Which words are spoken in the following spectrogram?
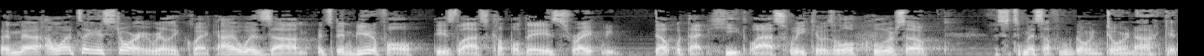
And uh, I want to tell you a story really quick. I was. Um, it's been beautiful these last couple days, right? We dealt with that heat last week. It was a little cooler, so I said to myself, I'm going door knocking.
